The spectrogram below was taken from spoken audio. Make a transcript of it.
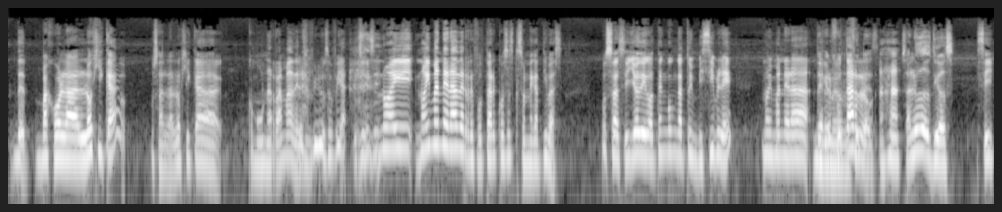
de- bajo la lógica, o sea, la lógica como una rama de la filosofía, Sí, sí. no hay no hay manera de refutar cosas que son negativas. O sea, si yo digo, tengo un gato invisible, no hay manera de, refutarlo. Ajá, Saludos, Dios. sí.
